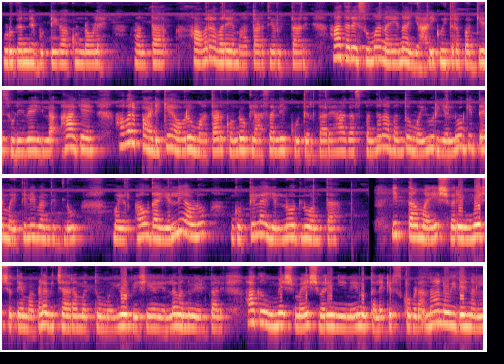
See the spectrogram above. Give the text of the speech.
ಹುಡುಗನ್ನೇ ಬುಟ್ಟಿಗೆ ಹಾಕೊಂಡವಳೆ ಅಂತ ಅವರವರೇ ಮಾತಾಡ್ತಿರುತ್ತಾರೆ ಆದರೆ ಸುಮನಯನ ಯಾರಿಗೂ ಇದರ ಬಗ್ಗೆ ಸುಳಿವೇ ಇಲ್ಲ. ಹಾಗೆ ಅವರ ಪಾಡಿಗೆ ಅವರು ಮಾತಾಡಿಕೊಂಡು ಕ್ಲಾಸಲ್ಲಿ ಕೂತಿರ್ತಾರೆ. ಆಗ ಸ್ಪಂದನ ಬಂದು, ಮಯೂರ್ ಎಲ್ಲೋಗಿದ್ದೆ? ಮೈಥಿಲಿ ಬಂದಿದ್ಲು? ಮಯೂರ್, ಹೌದಾ? ಎಲ್ಲಿ ಅವಳು? ಗೊತ್ತಿಲ್ಲ, ಎಲ್ಲೋದ್ಲು ಅಂತ. ಇತ್ತ ಮಹೇಶ್ವರಿ ಉಮೇಶ್ ಜೊತೆ ಮಗಳ ವಿಚಾರ ಮತ್ತು ಮಯೂರ್ ವಿಷಯ ಎಲ್ಲವನ್ನು ಹೇಳ್ತಾಳೆ. ಆಗ ಉಮೇಶ್, ಮಹೇಶ್ವರಿ, ನೀನೇನು ತಲೆ ಕೆಡಿಸ್ಕೋಬೇಡ. ನಾನು ಇದೇನಲ್ಲ,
